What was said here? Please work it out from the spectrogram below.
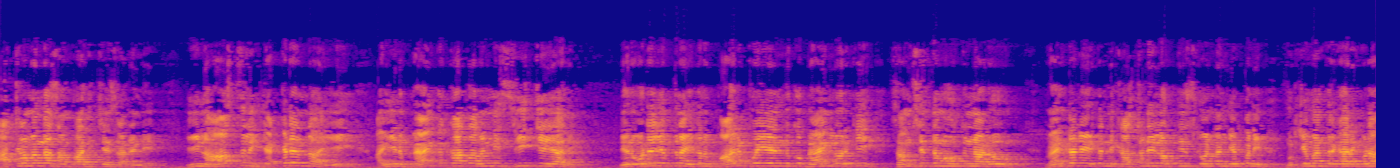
అక్రమంగా సంపాదించేశాడండి. ఈయన ఆస్తులు ఎక్కడున్నాయి? ఆయన బ్యాంకు ఖాతాలన్నీ సీజ్ చేయాలి. నేను ఒకటే చెప్తున్నా ఇతను పారిపోయేందుకు బెంగళూరుకి సంసిద్ధమవుతున్నాడు. వెంటనే ఇతన్ని కస్టడీలోకి తీసుకోండి అని చెప్పని ముఖ్యమంత్రి గారికి కూడా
